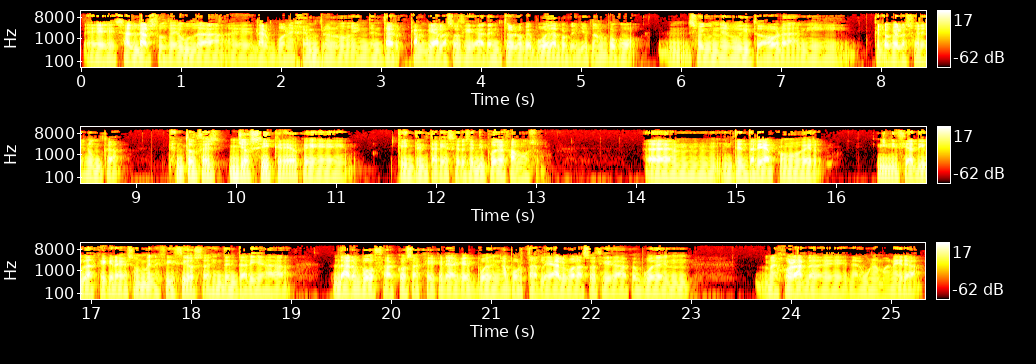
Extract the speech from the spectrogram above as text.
eh, saldar su deuda, dar buen ejemplo, ¿no? Intentar cambiar la sociedad dentro de lo que pueda, porque yo tampoco soy un erudito ahora, ni creo que lo seré nunca. Entonces yo sí creo que, que intentaría ser ese tipo de famoso. Em, intentaría promover iniciativas que crea que son beneficiosas, intentaría dar voz a cosas que crea que pueden aportarle algo a la sociedad, que pueden mejorarla de, alguna manera.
